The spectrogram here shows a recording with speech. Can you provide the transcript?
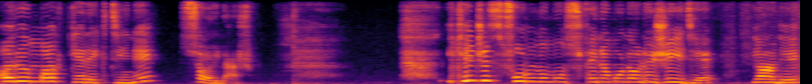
arınmak gerektiğini söyler. İkinci sorunumuz fenomenolojiydi. Yani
